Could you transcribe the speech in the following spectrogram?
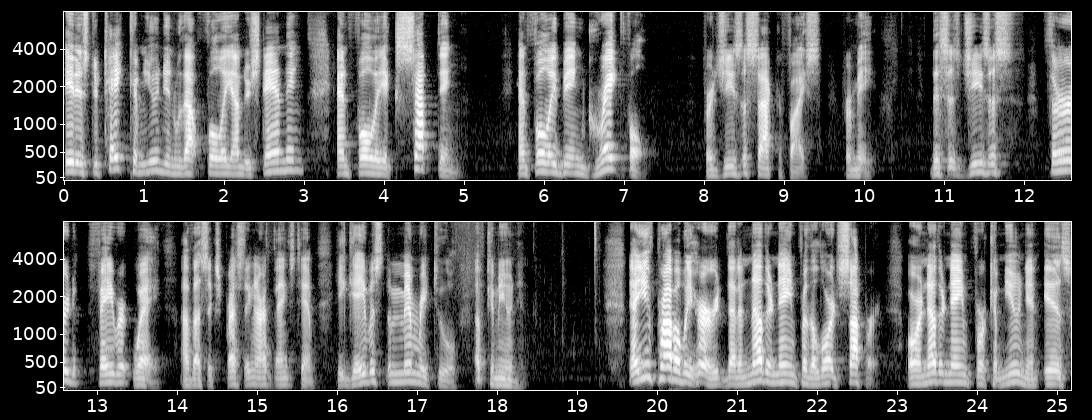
It is to take communion without fully understanding and fully accepting and fully being grateful for Jesus' sacrifice for me. This is Jesus' third favorite way of us expressing our thanks to Him. He gave us the memory tool of communion. Now, you've probably heard that another name for the Lord's Supper or another name for communion is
